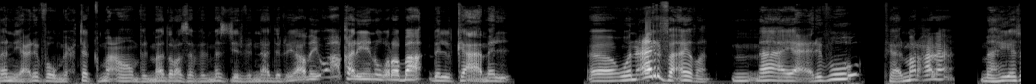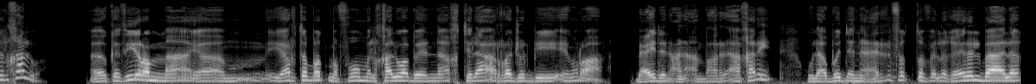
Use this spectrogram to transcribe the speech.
من يعرفهم يحتك معهم في المدرسة في المسجد في النادي الرياضي وآخرين غرباء بالكامل. آه، ونعرفه أيضا ما يعرفه في المرحلة ماهية الخلوة. آه، كثيرا ما يرتبط مفهوم الخلوة بأن اختلاء الرجل بامرأة بعيدا عن أنظار الآخرين ولا بد أن نعرف الطفل غير البالغ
